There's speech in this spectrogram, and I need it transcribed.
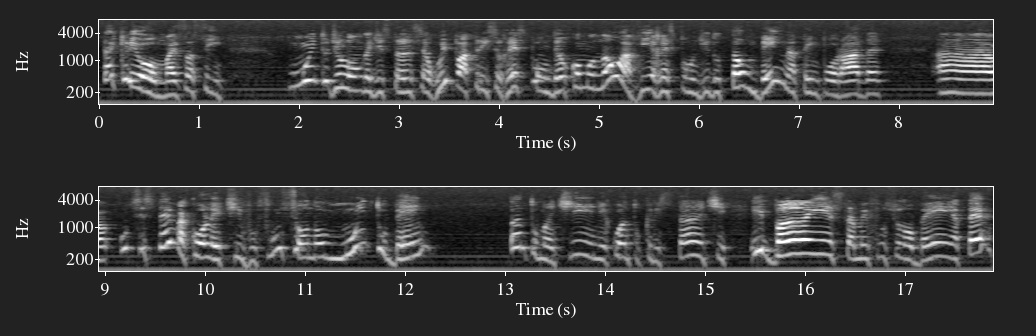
Até criou, mas assim, muito de longa distância, Rui Patrício respondeu como não havia respondido tão bem na temporada. Uh, o sistema coletivo funcionou muito bem, tanto Mantini quanto Cristante e Banes também funcionou bem, até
